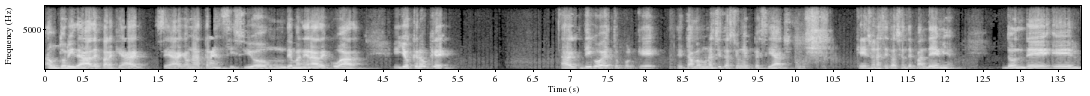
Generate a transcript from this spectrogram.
autoridades para que se haga una transición de manera adecuada. Y yo creo que digo esto porque estamos en una situación especial, que es una situación de pandemia, donde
